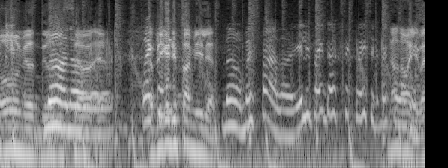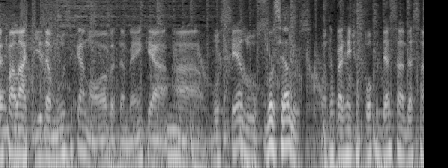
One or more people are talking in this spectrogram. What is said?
Oh, meu Deus Não, do não, céu. não. É, Vai é briga de família. Não, mas fala, ele vai dar sequência, ele vai Não, falar não, ele vai falar aqui da música nova também, que é a, a Você é Luz. Você é luz. Conta pra gente um pouco dessa, dessa,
